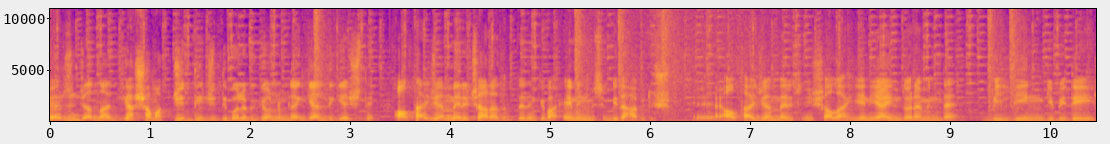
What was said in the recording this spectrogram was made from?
Erzincan'dan yaşamak ciddi ciddi böyle bir gönlümden geldi geçti. Altay Cem Meriç'i aradım. Dedim ki bak emin misin bir daha bir düşün. Ee, Altay Cem Meriç inşallah yeni yayın döneminde bildiğin gibi değil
